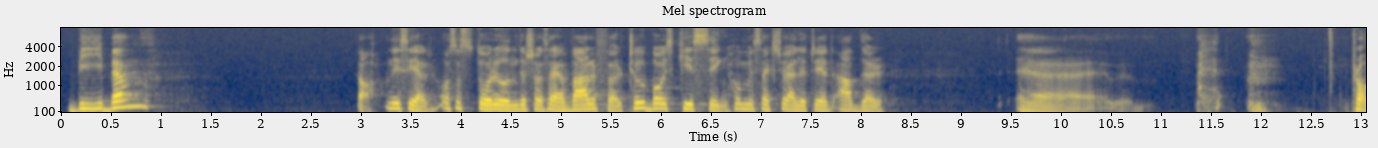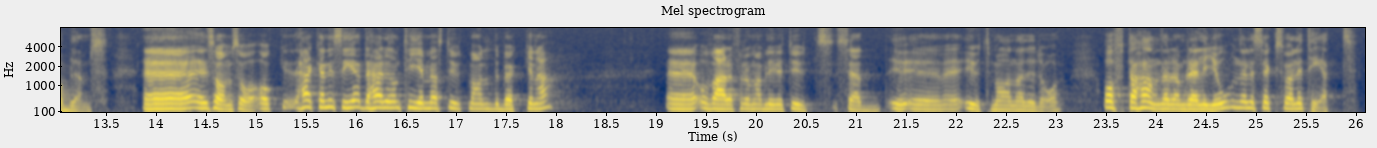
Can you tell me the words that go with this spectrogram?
Bibeln, Ja, ni ser. Och så står det under så att säga varför. Two boys kissing, homosexuality and other eh, problems. Eh, som så. Och här kan ni se, det här är de tio mest utmanade böckerna. Eh, och varför de har blivit utsedd, eh, utmanade då. Ofta handlar det om religion eller sexualitet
